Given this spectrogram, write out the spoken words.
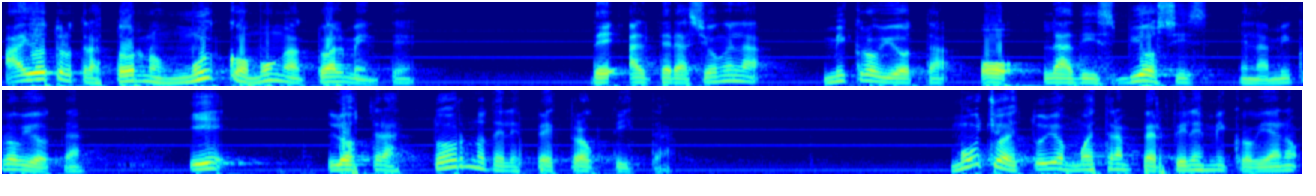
hay otro trastorno muy común actualmente de alteración en la microbiota o la disbiosis en la microbiota y los trastornos del espectro autista. Muchos estudios muestran perfiles microbianos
